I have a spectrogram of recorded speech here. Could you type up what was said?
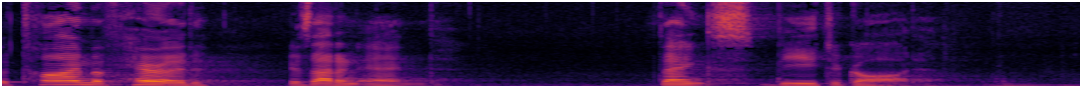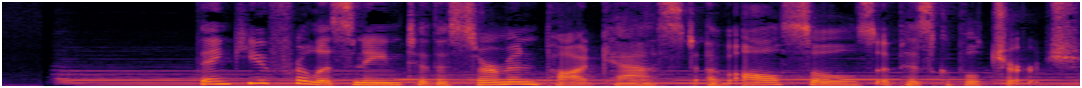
The time of Herod is at an end. Thanks be to God. Thank you for listening to the sermon podcast of All Souls Episcopal Church.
